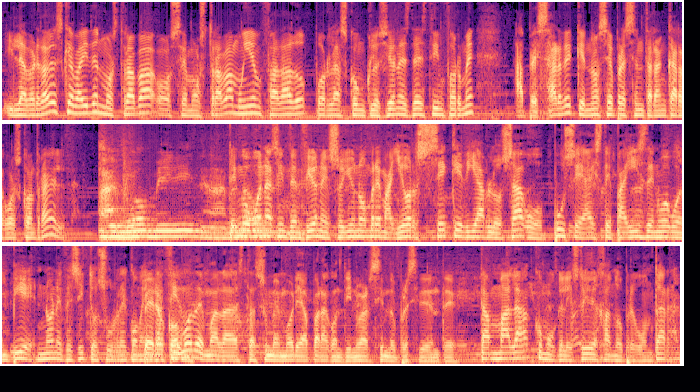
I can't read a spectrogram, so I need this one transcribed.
y la verdad es que Biden mostraba o se mostraba muy enfadado por las conclusiones de este informe, a pesar de que no se presentarán cargos contra él. Tengo buenas intenciones, soy un hombre mayor, sé qué diablos hago, puse a este país de nuevo en pie, no necesito su recomendación. Pero ¿cómo de mala está su memoria para continuar siendo presidente? Tan mala como que le estoy dejando preguntar.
